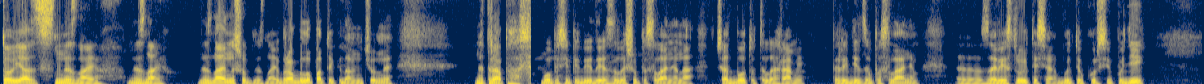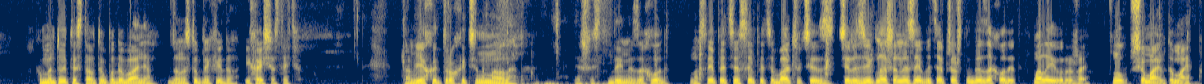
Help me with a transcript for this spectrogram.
то я не знаю. Не знаю. Не знаю, ну щоб не знаю. Брав би лопату і кидав, нічого не, не трапилось. В описі під відео я залишу посилання на чат-бот у Телеграмі. Перейдіть за посиланням, е, зареєструйтеся, будьте в курсі подій. Коментуйте, ставте вподобання. До наступних відео і хай щастить. Там є хоч трохи чи нема, Олен? Я щось туди не заходив. Ну, сипеться, сипеться, бачу, через, вікно ще не сипеться, що ж туди заходити. Малий урожай. Ну, що маємо, то маємо.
